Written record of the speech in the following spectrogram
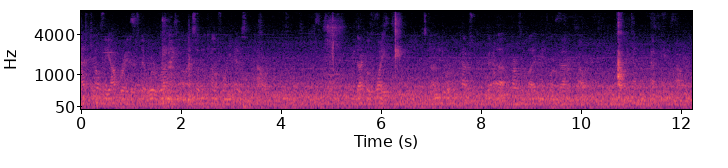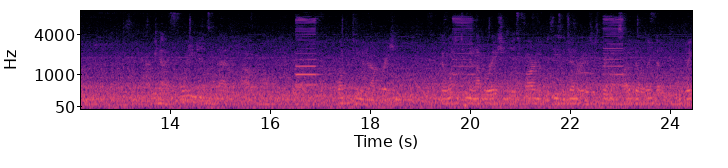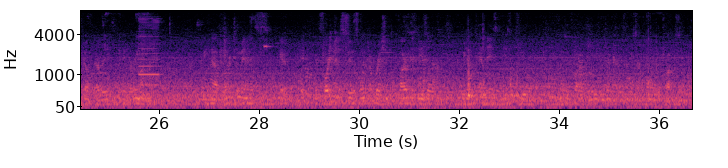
that tells the operators that we're running on Southern California Edison power. When that goes white, it's nothing to do with the power, uh, power supply, on battery power. We have forty minutes of battery power, one to two minute operation. The one to two minute operation is far enough, the diesel generators, there's three on the side of the building that wake up every 40 minutes to do this wind operation, we fired the diesel. We did 10 days of diesel fuel. And we fired the leading generators we started hauling the trucks and.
